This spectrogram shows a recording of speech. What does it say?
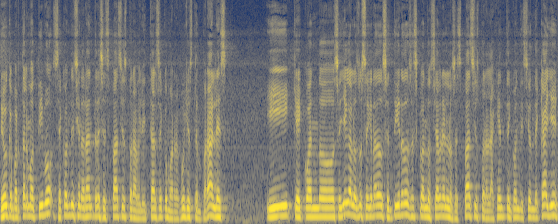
Digo que por tal motivo se condicionarán tres espacios para habilitarse como refugios temporales y que cuando se llega a los 12 grados centígrados es cuando se abren los espacios para la gente en condición de calle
